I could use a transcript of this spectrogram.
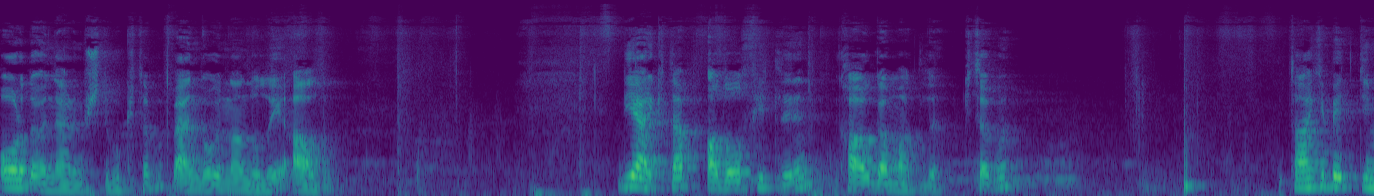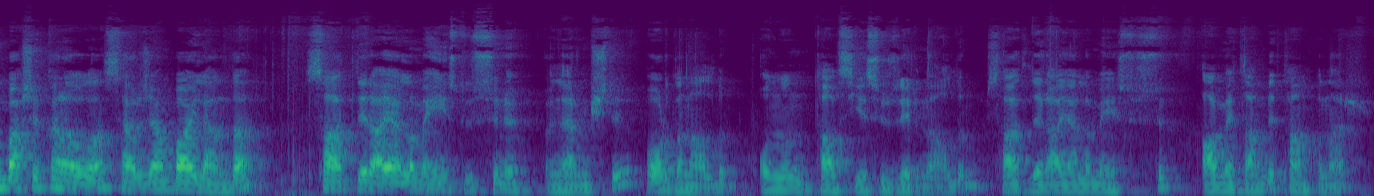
Orada önermişti bu kitabı. Ben de ondan dolayı aldım. Diğer kitap Adolf Hitler'in Kavgam adlı kitabı. Takip ettiğim başka kanal olan Sercan Baylan da Saatleri Ayarlama Enstitüsü'nü önermişti. Oradan aldım. Onun tavsiyesi üzerine aldım. Saatleri Ayarlama Enstitüsü Ahmet Hamdi Tanpınar.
